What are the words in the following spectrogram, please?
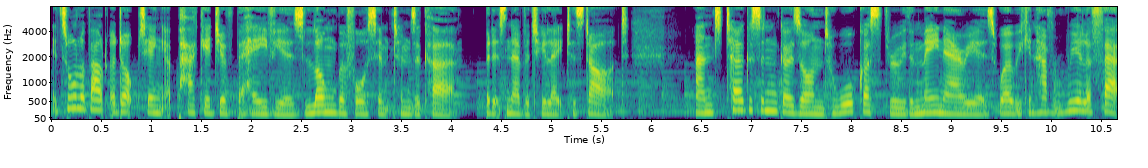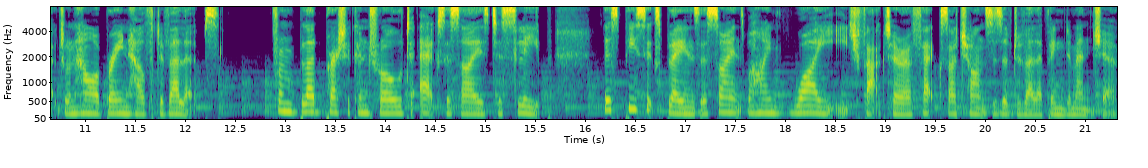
It's all about adopting a package of behaviours long before symptoms occur, but it's never too late to start. And Tergesen goes on to walk us through the main areas where we can have a real effect on how our brain health develops. From blood pressure control to exercise to sleep, this piece explains the science behind why each factor affects our chances of developing dementia.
